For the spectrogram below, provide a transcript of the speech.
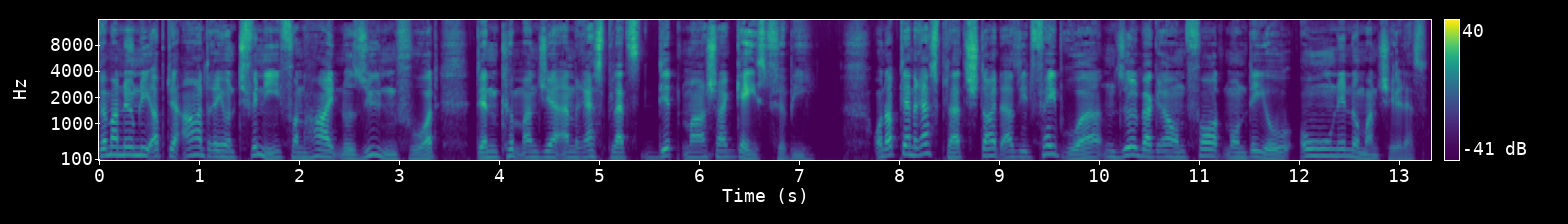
Wenn man nämlich ab der A23 von Heid nur Süden fuhrt, dann kümmt man ja an Restplatz Dittmarscher Geist vorbei. Und ab den Restplatz er seit Februar ein silbergrauen Ford Mondeo ohne Nummernschilders.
